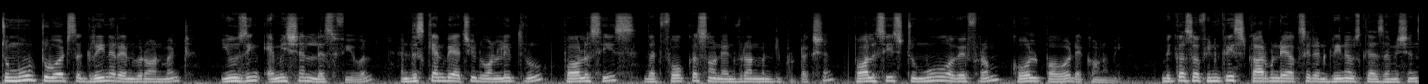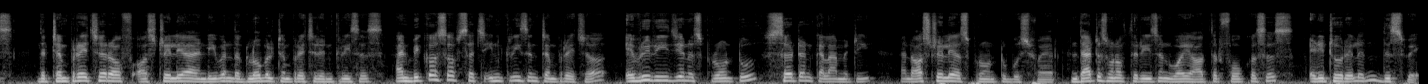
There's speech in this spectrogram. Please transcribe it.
to move towards a greener environment using emission less fuel and this can be achieved only through policies that focus on environmental protection, policies to move away from coal powered economy. Because of increased carbon dioxide and greenhouse gas emissions, the temperature of Australia and even the global temperature increases. And because of such increase in temperature, every region is prone to certain calamity and Australia is prone to bushfire. And that is one of the reasons why author focuses editorial in this way.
